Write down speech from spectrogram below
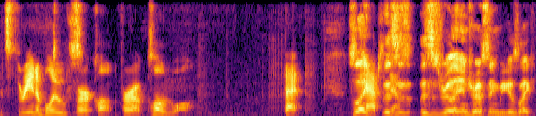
It's three and a blue for a clone for a clone wall. That So like Taps this down. is this is really interesting because like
